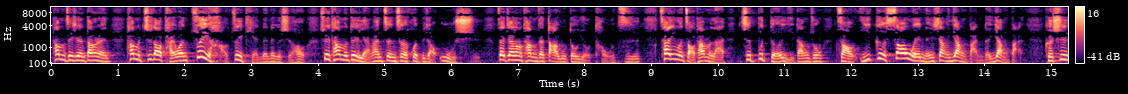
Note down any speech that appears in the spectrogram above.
他们这些人，当然他们知道台湾最好最甜的那个时候，所以他们对两岸政策会比较务实。再加上他们在大陆都有投资，蔡英文找他们来是不得已当中找一个稍微能像样板的样板，可是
